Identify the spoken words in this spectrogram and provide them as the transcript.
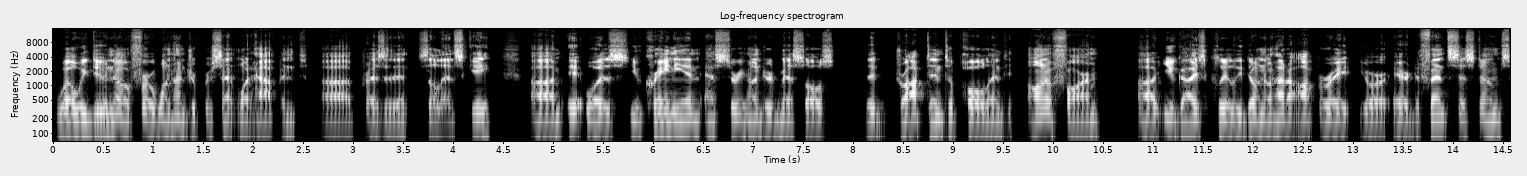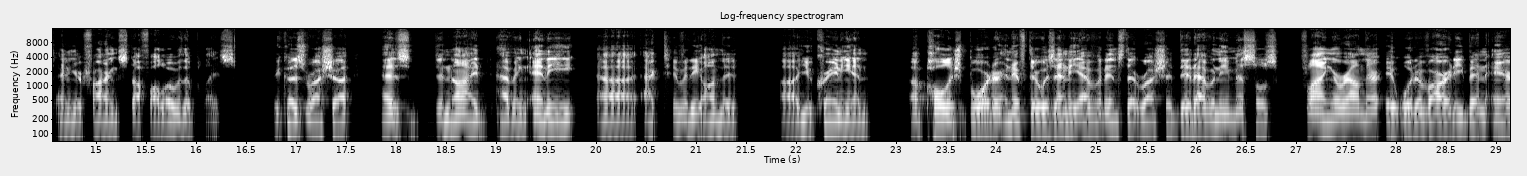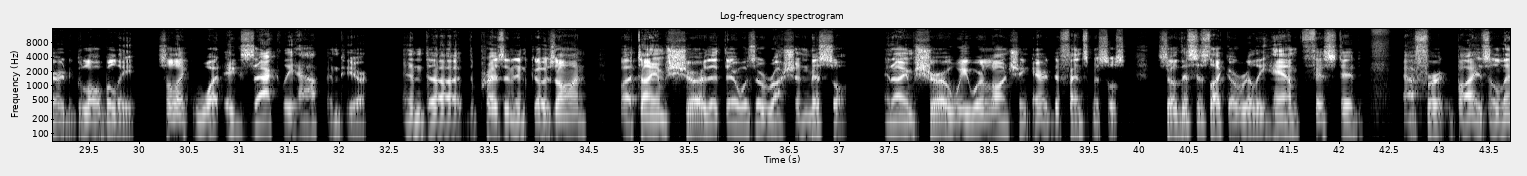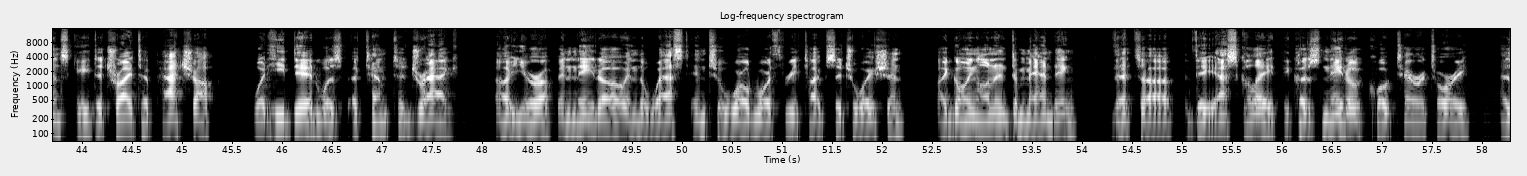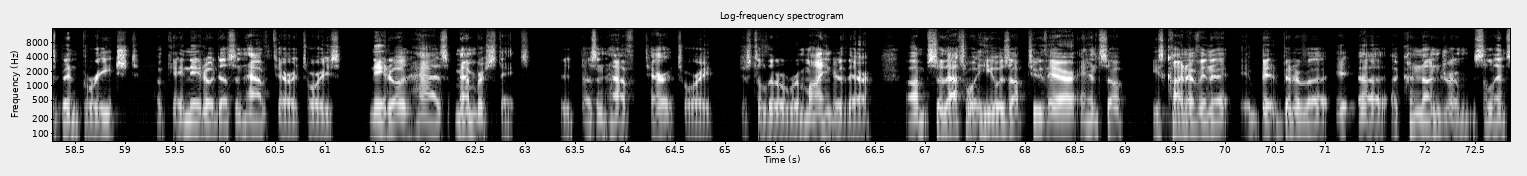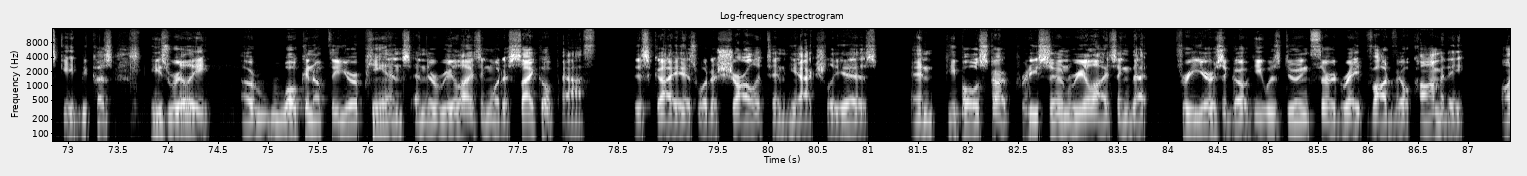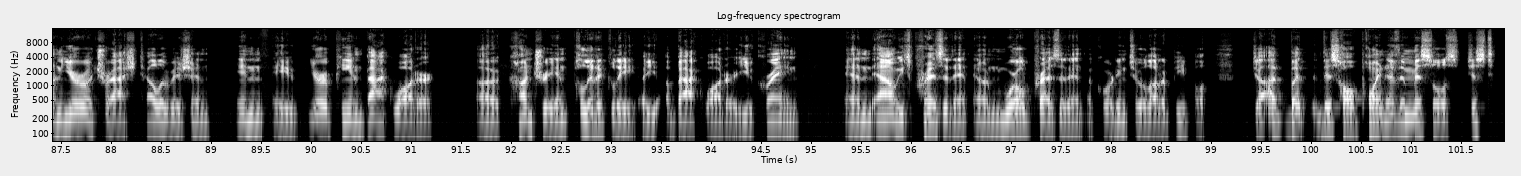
Well, we do know for 100% what happened, uh, President Zelensky. Um, it was Ukrainian S 300 missiles that dropped into Poland on a farm. Uh, you guys clearly don't know how to operate your air defense systems, and you're firing stuff all over the place because Russia has denied having any uh, activity on the uh, Ukrainian uh, Polish border. And if there was any evidence that Russia did have any missiles flying around there, it would have already been aired globally. So, like, what exactly happened here? And uh, the president goes on, but I am sure that there was a Russian missile, and I am sure we were launching air defense missiles. So, this is like a really ham fisted effort by Zelensky to try to patch up what he did was attempt to drag uh, Europe and NATO and the West into World War III type situation by going on and demanding that uh, they escalate because NATO quote territory has been breached. Okay, NATO doesn't have territories. NATO has member states. It doesn't have territory. Just a little reminder there. Um, so that's what he was up to there, and so he's kind of in a, a bit, bit of a, a, a conundrum, Zelensky, because he's really uh, woken up the Europeans and they're realizing what a psychopath this guy is, what a charlatan he actually is. And people will start pretty soon realizing that three years ago he was doing third rate vaudeville comedy on Eurotrash television in a European backwater uh, country and politically a, a backwater, Ukraine. And now he's president and world president, according to a lot of people. Uh, but this whole point of the missiles, just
